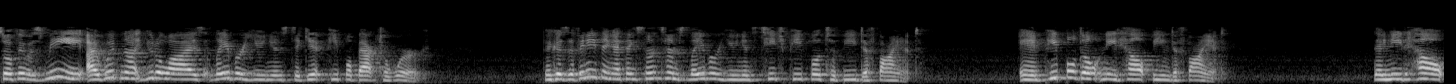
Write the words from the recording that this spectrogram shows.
So if it was me, I would not utilize labor unions to get people back to work. Because if anything, I think sometimes labor unions teach people to be defiant. And people don't need help being defiant. They need help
